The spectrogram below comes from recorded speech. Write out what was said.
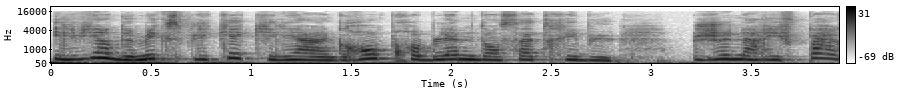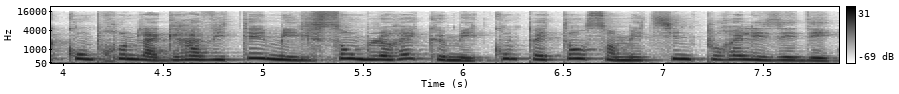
Il vient de m'expliquer qu'il y a un grand problème dans sa tribu. Je n'arrive pas à comprendre la gravité, mais il semblerait que mes compétences en médecine pourraient les aider.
